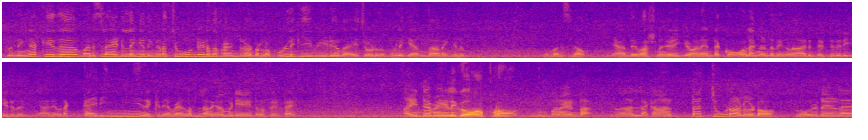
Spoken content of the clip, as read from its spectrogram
ഇപ്പം നിങ്ങൾക്ക് ഇത് മനസ്സിലായിട്ടില്ലെങ്കിൽ നിങ്ങളുടെ ചൂണ്ടിടുന്ന ഫ്രണ്ടിനുണ്ടല്ലോ പുള്ളിക്ക് ഈ വീഡിയോ ഒന്ന് അയച്ചു കൊടുത്തു പുള്ളിക്ക് എന്താണെങ്കിലും മനസ്സിലാവും. ഞാൻ എന്തേ ഭക്ഷണം കഴിക്കുവാണ്. എന്റെ കോലം കണ്ട് നിങ്ങൾ ആരും തെറ്റിദ്ധരിക്കരുത്. ഞാനിവിടെ കരിഞ്ഞ് നിൽക്കുന്നത് ഞാൻ വെള്ളത്തിൽ ഇറങ്ങാൻ വേണ്ടി ഈ ഡ്രസ്സ് ഇട്ടേ അതിന്റെ മേളിൽ ഗോപ്രോ ഒന്നും പറയണ്ട. നല്ല കാട്ട ചൂടാണ് കേട്ടോ. ഫ്ലോറിഡയുടെ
